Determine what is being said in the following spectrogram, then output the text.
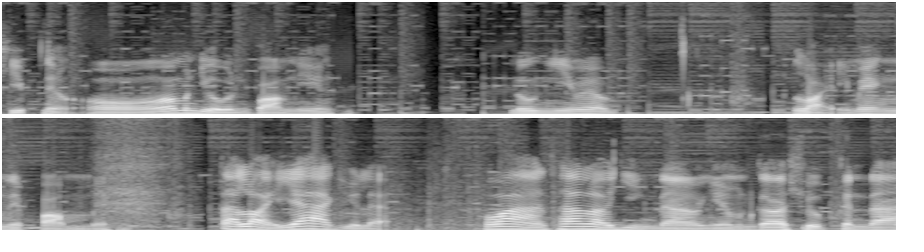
คลิปเนี่ย อ๋อ มันอยู่บนป้อมนี่เองรู้งี้แบบหลอยแม่งในป้อมเลยแต่หลอยยากอยู่แหละ เพราะว่าถ้าเรายิงดาวอย่างเงี้ยมันก็ชุบกันได้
